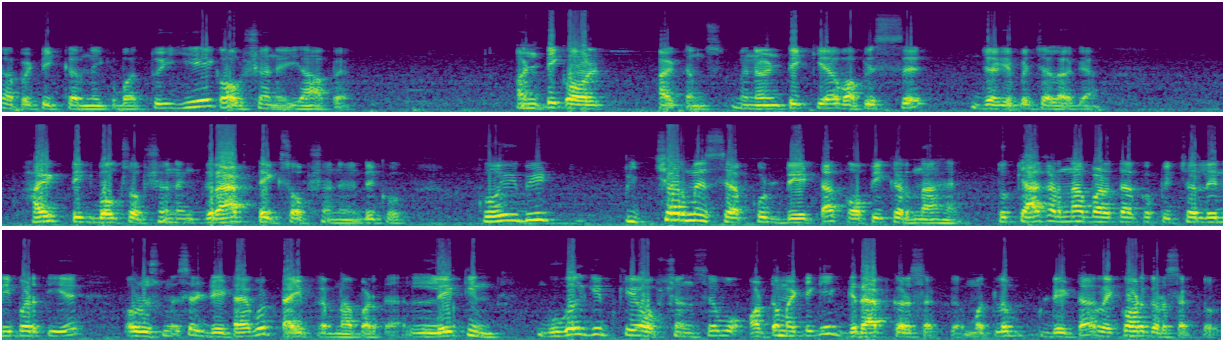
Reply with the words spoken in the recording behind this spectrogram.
यहाँ पे टिक करने के बाद। तो ये एक ऑप्शन है, यहाँ पे। अनटिक ऑल आइटम्स मैंने अनटिक किया, वापस से जगह पे चला गया। हाइट टिक बॉक्स ऑप्शन है ग्रैप टेक्स ऑप्शन है। देखो, कोई भी पिक्चर में से आपको डेटा कॉपी करना है तो क्या करना पड़ता है? आपको पिक्चर लेनी पड़ती है और उसमें से डेटा है वो टाइप करना पड़ता है। लेकिन गूगल कीप के ऑप्शन से वो ऑटोमेटिकली ग्रैप कर सकते हो मतलब डेटा रिकॉर्ड कर सकते हो।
